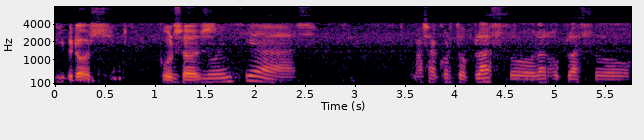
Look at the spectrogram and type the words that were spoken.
libros, cursos. Influencias más a corto plazo, largo plazo.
